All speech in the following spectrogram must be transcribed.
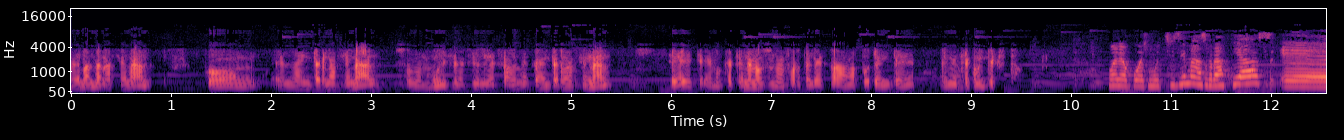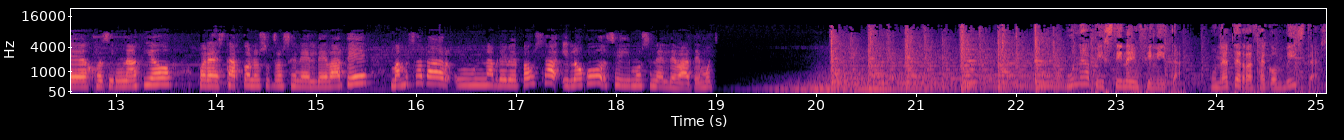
demanda nacional con la internacional, somos muy sensibles al mercado internacional, eh, creemos que tenemos una fortaleza potente en este contexto. Bueno, pues muchísimas gracias, eh, José Ignacio, por estar con nosotros en el debate. Vamos a dar una breve pausa y luego seguimos en el debate. Una piscina infinita, una terraza con vistas,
